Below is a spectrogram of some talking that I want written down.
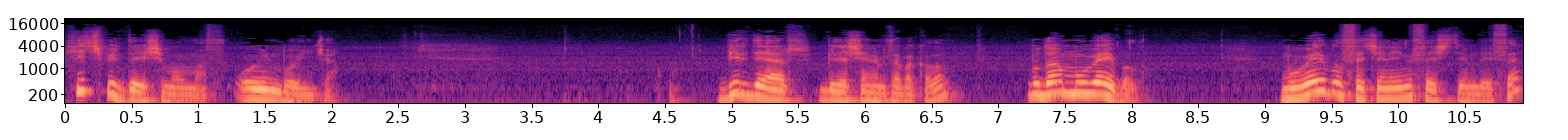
hiçbir değişim olmaz oyun boyunca. Bir diğer bileşenimize bakalım. Bu da movable. Movable seçeneğini seçtiğimde ise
